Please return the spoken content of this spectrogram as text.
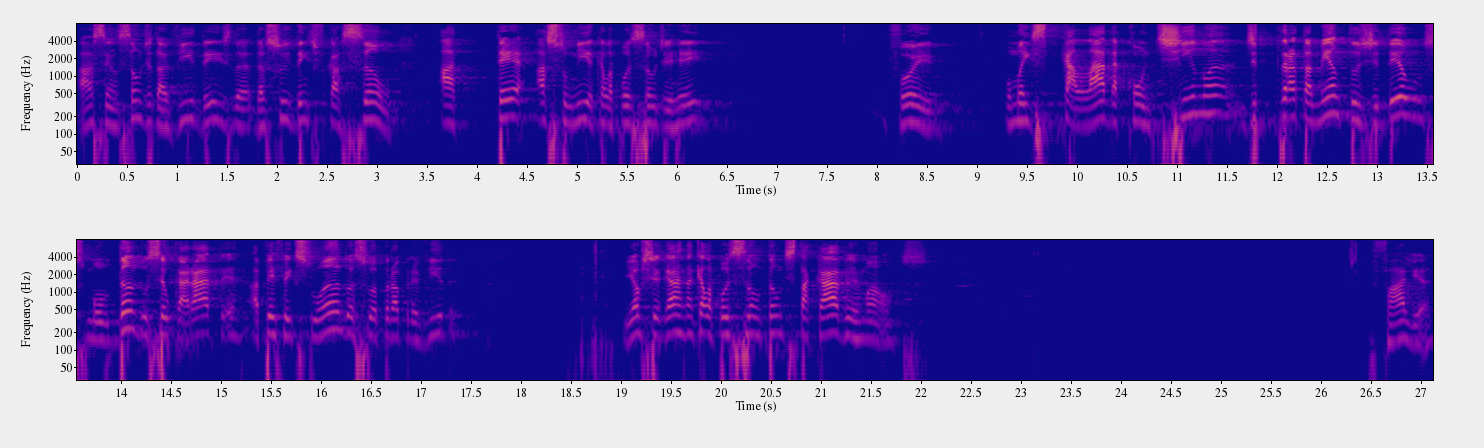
A ascensão de Davi, desde a da sua identificação até assumir aquela posição de rei, foi uma escalada contínua de tratamentos de Deus, moldando o seu caráter, aperfeiçoando a sua própria vida. E ao chegar naquela posição tão destacável, irmãos, falha.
